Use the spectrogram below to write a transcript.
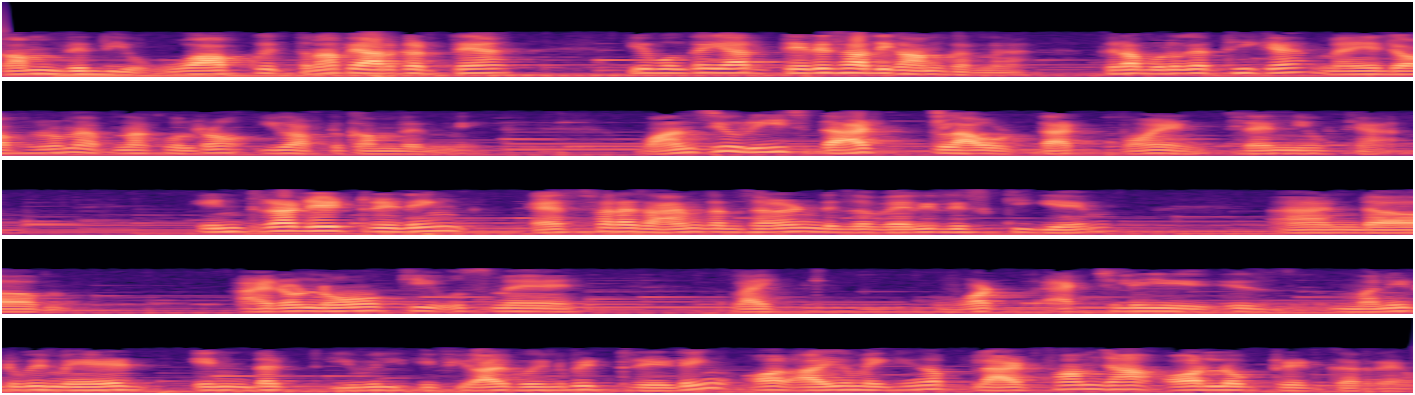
come with you वो आपको इतना प्यार करते हैं कि बोलते हैं, यार, तेरे साथ ही काम करना है। फिर आप बोलोगे, ठीक है, मैं ये जॉब कर रहा हूँ, मैं अपना खोल रहा हूँ you have to come with me once you reach that cloud that point then you can intraday trading as far as I am concern is a very risky game and I don't know कि उसमें like what actually is money to be made in that you will if you are going to be trading और are you making a platform जहाँ और लोग ट्रेड कर रहे हो।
